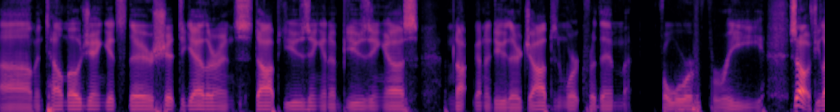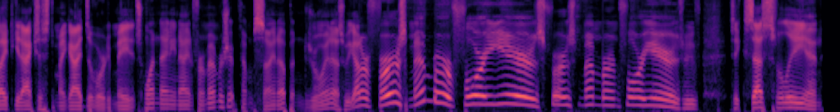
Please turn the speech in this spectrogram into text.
Um, until Mojang gets their shit together and stops using and abusing us, I'm not going to do their jobs and work for them for free. So if you'd like to get access to my guides I've already made, it's $1.99 for a membership. Come sign up and join us. We got our first member four years. First member in four years. We've successfully and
